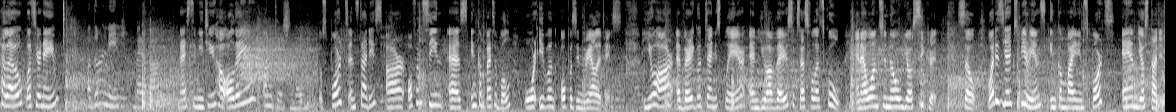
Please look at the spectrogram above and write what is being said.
hello, what's your name? Adım Nil. Merhaba. Nice to meet you. How old are you? 12 yaşındayım. Sports and studies are often seen as incompatible or even opposite realities. You are a very good tennis player and you are very successful at school, and I want to know your secret. So, what is your experience in combining sports and your studies?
